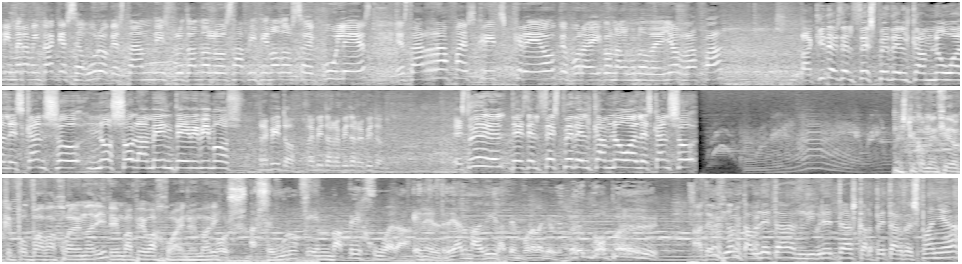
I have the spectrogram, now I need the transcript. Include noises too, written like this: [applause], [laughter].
Primera mitad que seguro que están disfrutando los aficionados eh, culés. Está Rafa Scritch, creo que por ahí con alguno de ellos. Rafa. Aquí desde el césped del Camp Nou al descanso, no solamente vivimos, repito, repito, repito, repito. Estoy desde el césped del Camp Nou al descanso. Estoy convencido que Pop va a jugar en el Madrid, Mbappé va a jugar en el Madrid. Os aseguro que Mbappé jugará en el Real Madrid la temporada que viene. ¡Mbappé! Atención, tabletas, libretas, carpetas de España.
